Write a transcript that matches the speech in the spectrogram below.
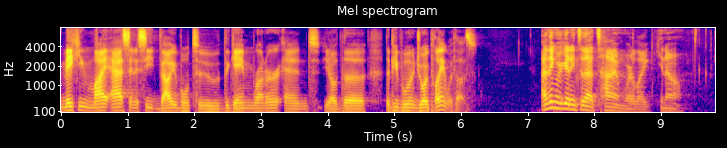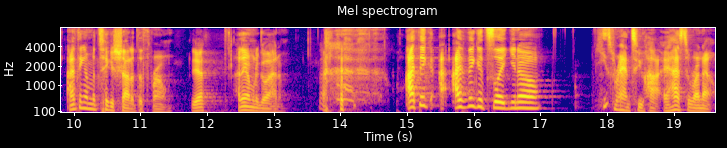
making my ass in a seat valuable to the game runner and you know the the people who enjoy playing with us. I think we're getting to that time where, like, you know, I think I'm gonna take a shot at the throne. Yeah. I think I'm gonna go at him. I think. I- think it's like you know, he's ran too high. It has to run out,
